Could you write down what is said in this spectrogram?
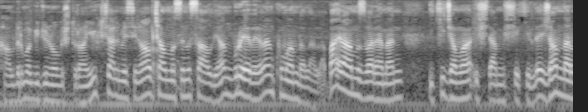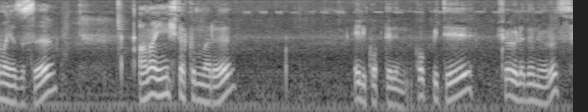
kaldırma gücünü oluşturan, yükselmesini, alçalmasını sağlayan buraya verilen kumandalarla. Bayrağımız var hemen iki cama işlenmiş şekilde. Jandarma yazısı, ana iniş takımları, helikopterin kokpiti. Şöyle dönüyoruz.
